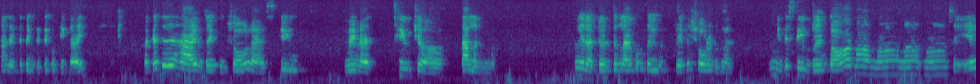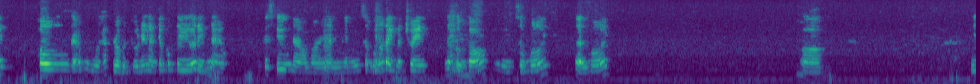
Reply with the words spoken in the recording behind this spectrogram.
Nó để phải tin được cái câu chuyện đấy. Và cái thứ hai mà tụi em thường số là skill. Tụi em là future talent mà nghĩa là trên tương lai công ty mình em phải show ra được là những cái skill mà tụi em có nó nó nó nó sẽ hơn cả một người HR bình thường đang làm trong công ty ở điểm nào. Cái skill nào mà ngành ngành nhân sự nó đang là trend nó cần có nhân sự mới thế hệ mới. Ờ, thì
